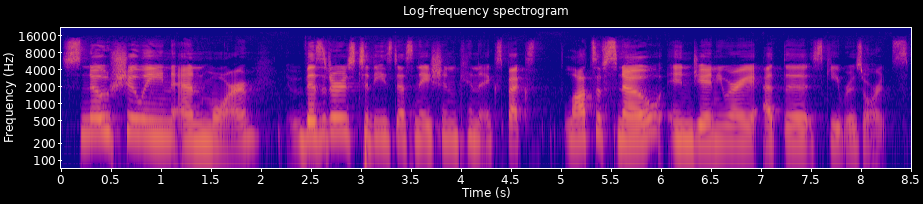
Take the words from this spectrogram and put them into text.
snowshoeing, and more. Visitors to these destinations can expect lots of snow in January at the ski resorts.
